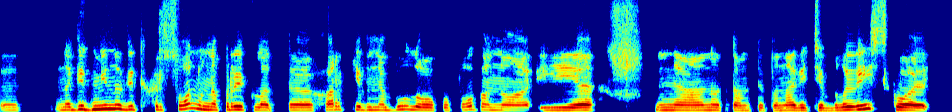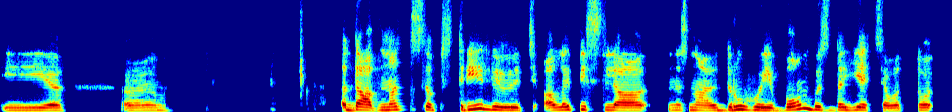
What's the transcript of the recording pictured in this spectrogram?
е, на відміну від Херсону, наприклад, е, Харків не було окуповано і е, ну там, типу, навіть і близько, і е, да, в нас обстрілюють, але після не знаю, другої бомби, здається, от то,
